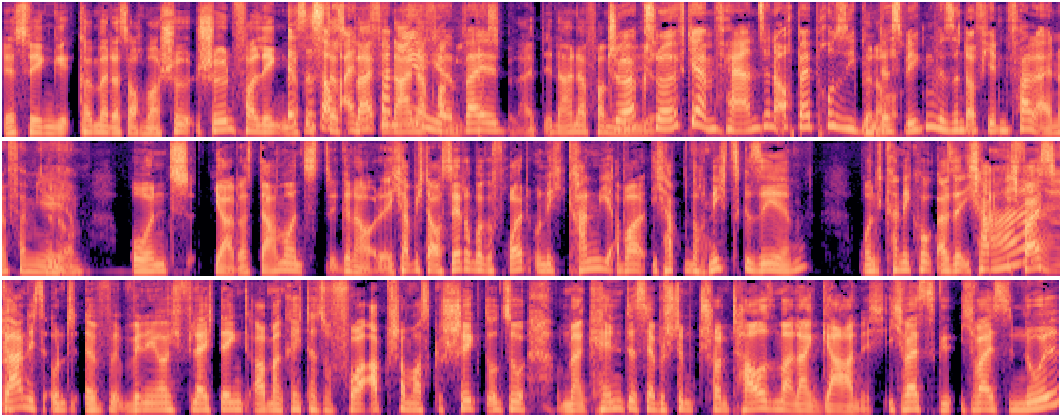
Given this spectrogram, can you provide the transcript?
Deswegen ge- können wir das auch mal schön, schön verlinken. Es Das, ist ist, auch das eine bleibt in einer Familie, Familie. weil das bleibt in einer Familie. Jerks läuft ja im Fernsehen auch bei ProSieben. Genau. Deswegen, wir sind auf jeden Fall eine Familie. Genau. Und ja, das, da haben wir uns, genau, ich habe mich da auch sehr drüber gefreut und ich kann die, aber ich habe noch nichts gesehen. Und ich kann die gucken, also ich habe, ich Ah. weiß gar nichts. Und äh, wenn ihr euch vielleicht denkt, ah, man kriegt da so vorab schon was geschickt und so, und man kennt es ja bestimmt schon tausendmal, nein, gar nicht. Ich weiß, ich weiß null.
